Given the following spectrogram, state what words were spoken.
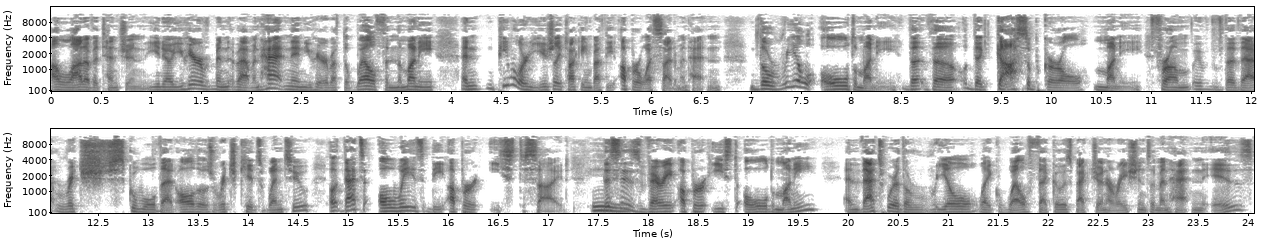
a lot of attention. You know, you hear about Manhattan and you hear about the wealth and the money, and people are usually talking about the Upper West Side of Manhattan. The real old money, the the the Gossip Girl money from the, that rich school that all those rich kids went to, oh, that's always the Upper East Side. This mm. is very Upper East old money and that's where the real like wealth that goes back generations of Manhattan is.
